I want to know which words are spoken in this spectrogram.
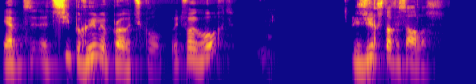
Je hebt het Superhuman Protocol. Heb je het van gehoord? De zuurstof is alles.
